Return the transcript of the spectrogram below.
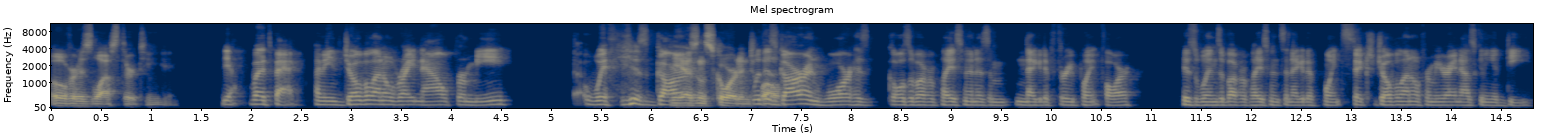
over his last 13 games. Yeah, but it's bad. I mean, Joe Veleno right now for me, with his guard, He hasn't scored in 12. with his Gar and War, his goals above replacement is a negative three point four. His wins above replacement is a negative 0.6. Joe Veleno for me right now is getting a D.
